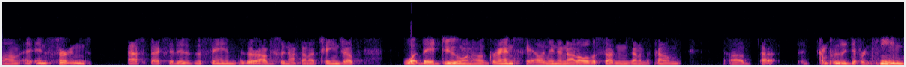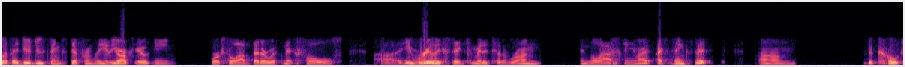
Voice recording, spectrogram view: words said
um, in certain aspects, it is the same. They're obviously not going to change up what they do on a grand scale. I mean, they're not all of a sudden going to become uh, a completely different team, but they do do things differently. The RPO game works a lot better with Nick Foles. Uh, he really stayed committed to the run in the last game. I, I think that um, the coach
